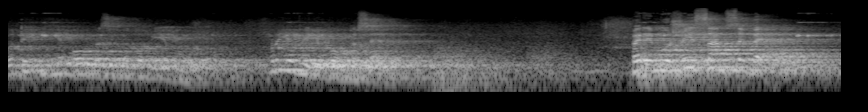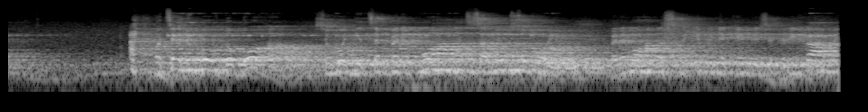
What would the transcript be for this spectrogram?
Бо ти є образ і подобія Прояви любов до себе. Переможи сам себе. Оця любов до Бога сьогодні це перемога над самим собою, перемога над своїми якимись гріхами,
